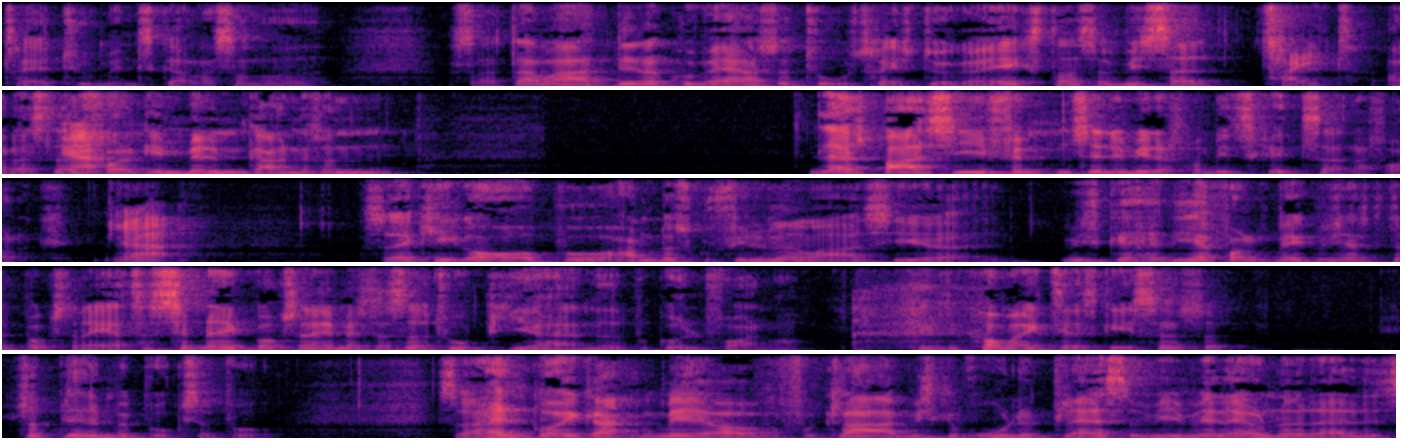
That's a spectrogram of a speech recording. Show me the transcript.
23 mennesker eller sådan noget. Så der var det, der kunne være, så to-tre stykker ekstra, så vi sad tight. Og der sad Ja. folk i mellemgangene sådan, lad os bare sige 15 cm fra mit skridt, sad der folk. Ja. Så jeg kigger over på ham, der skulle filme mig, og siger, vi skal have de her folk væk, hvis jeg skal tage bukserne af. Jeg tager simpelthen ikke bukserne af, mens der sidder to piger hernede på gulvet foran mig. Det, det kommer ikke til at ske, så, så, så bliver det med bukser på. Så han går i gang med at forklare, at vi skal bruge lidt plads, og vi vil lave noget, der er lidt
